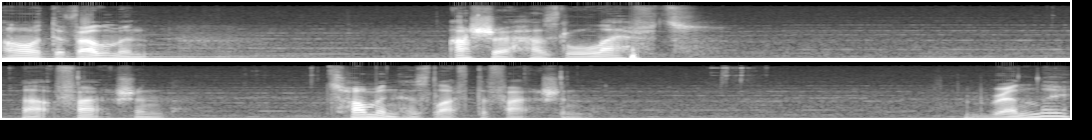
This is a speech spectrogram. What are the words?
Oh, development. Asha has left that faction. Tommen has left the faction. Renly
